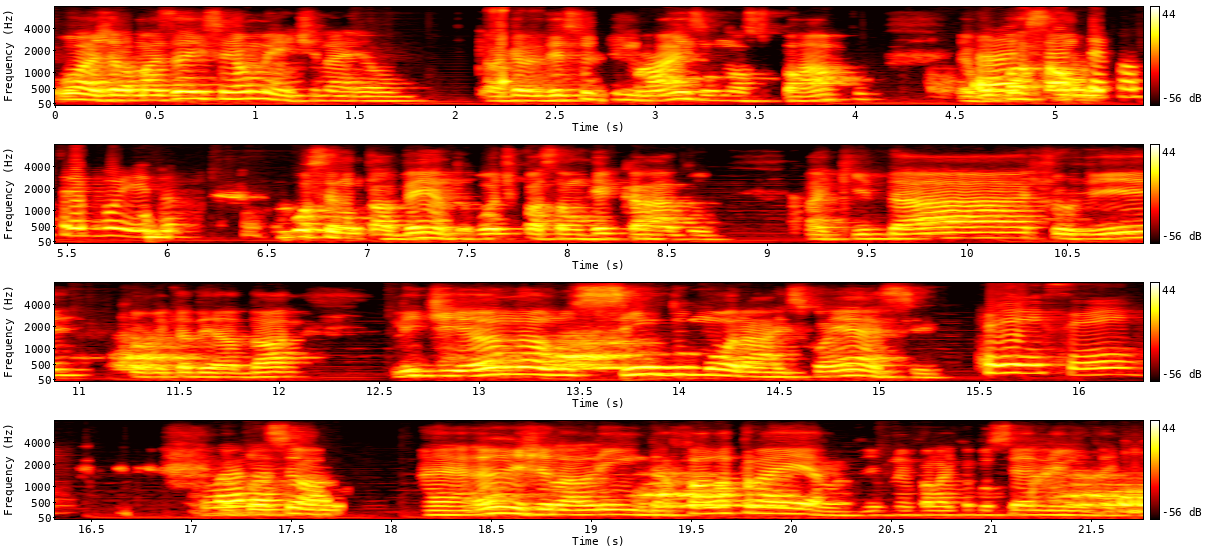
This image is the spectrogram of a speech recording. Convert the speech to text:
Ô, Angela, mas é isso realmente, né? Eu agradeço demais o nosso papo. Eu vou eu passar. Um... ter contribuído. Como você não está vendo, eu vou te passar um recado aqui da. Deixa eu ver, deixa eu ver, cadê? Da Lidiana Lucindo Moraes, conhece? Sim, sim. Mano. Eu assim, ó, é, Ângela, linda, fala para ela, para falar que você é linda. Aqui,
